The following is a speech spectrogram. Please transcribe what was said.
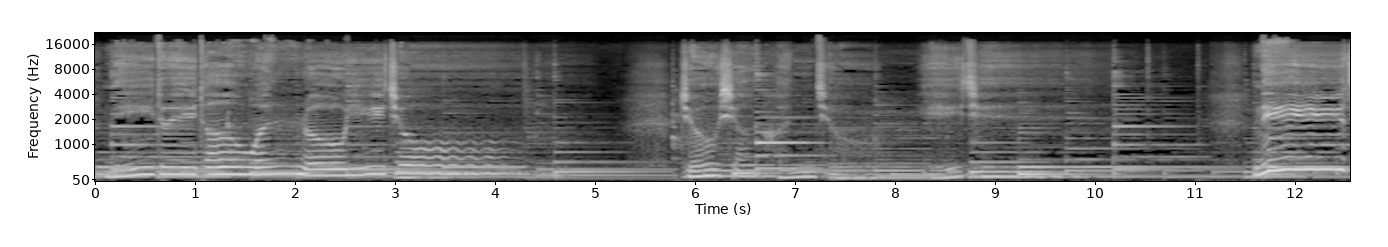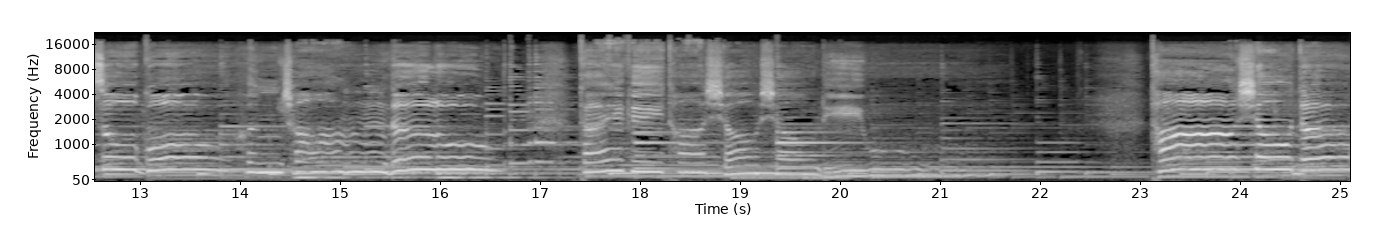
你对他温柔依旧，就像很久以前。你。走过很长小小礼物。他笑得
